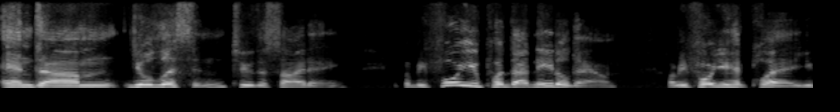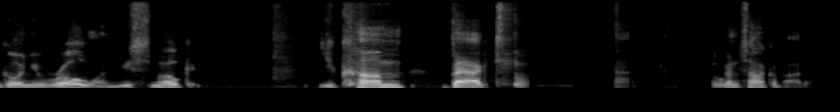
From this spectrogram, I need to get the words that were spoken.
and um, you'll listen to the side A. But before you put that needle down, or before you hit play, you go and you roll one. You smoke it. You come back to that. We're going to talk about it.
